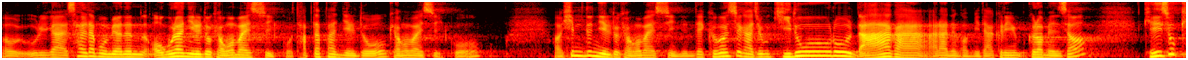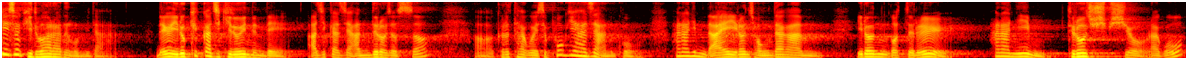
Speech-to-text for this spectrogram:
어, 우리가 살다 보면은 억울한 일도 경험할 수 있고 답답한 일도 경험할 수 있고 어, 힘든 일도 경험할 수 있는데 그것을 가지고 기도로 나아가라는 겁니다. 그러면서 계속해서 기도하라는 겁니다. 내가 이렇게까지 기도했는데 아직까지 안 들어졌어. 어, 그렇다고 해서 포기하지 않고 하나님 나의 이런 정당함 이런 것들을 하나님 들어주십시오라고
